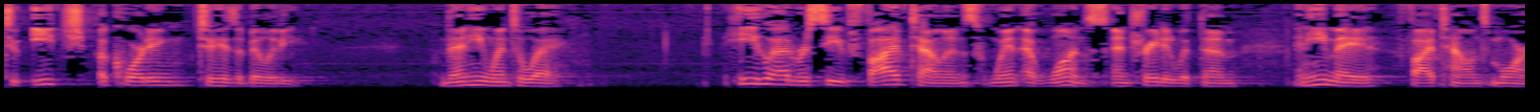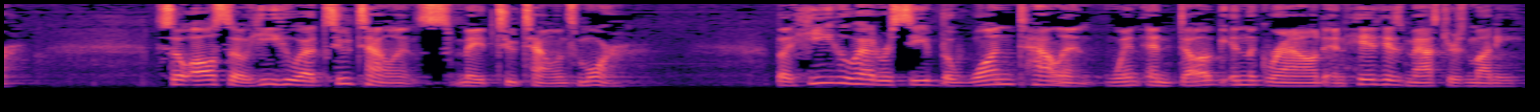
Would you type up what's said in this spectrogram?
to each according to his ability. Then he went away. He who had received five talents went at once and traded with them, and he made five talents more. So also he who had two talents made two talents more. But he who had received the one talent went and dug in the ground and hid his master's money.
